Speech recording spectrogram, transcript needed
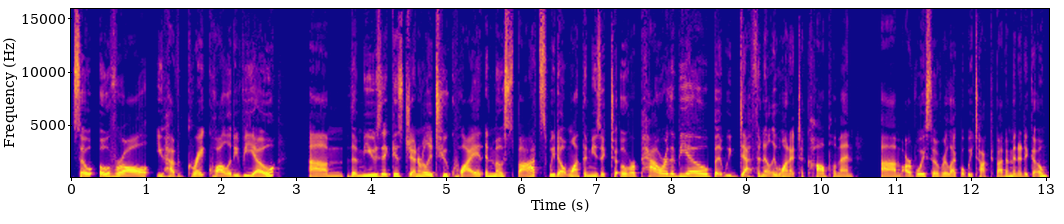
So overall, you have great quality VO. Um, the music is generally too quiet in most spots. We don't want the music to overpower the VO, but we definitely want it to complement um, our voiceover, like what we talked about a minute ago.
